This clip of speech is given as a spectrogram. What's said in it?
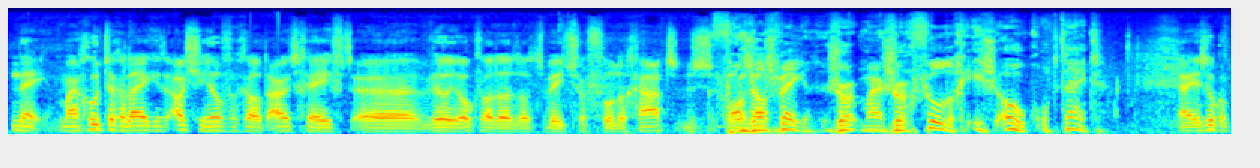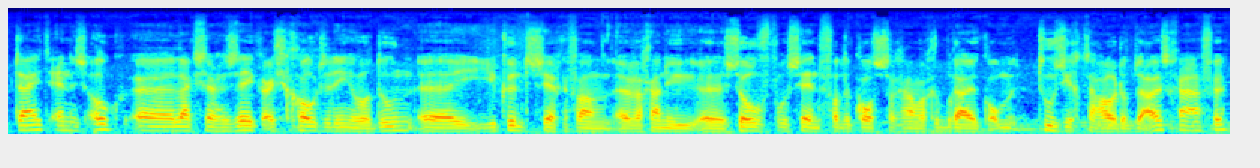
Nee, maar goed, tegelijkertijd, als je heel veel geld uitgeeft... Uh, wil je ook wel dat dat een beetje zorgvuldig gaat. Dus... Vanzelfsprekend. Zorg, maar zorgvuldig is ook op tijd. Nou, is ook op tijd en is ook, uh, laat ik zeggen, zeker als je grote dingen wilt doen. Uh, je kunt zeggen van, we gaan nu zoveel procent van de kosten gaan we gebruiken om toezicht te houden op de uitgaven.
